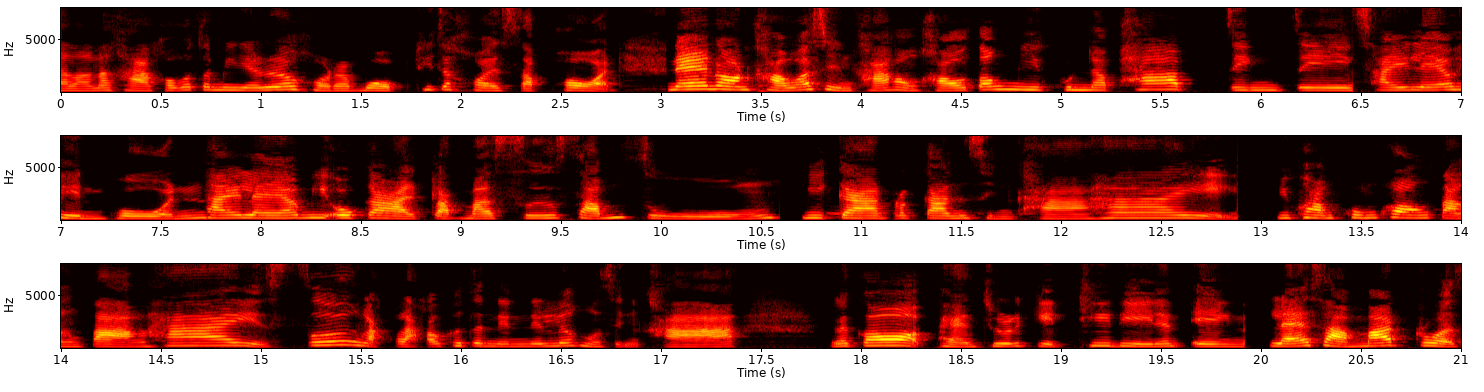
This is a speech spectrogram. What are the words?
นแล้วนะคะเขาก็จะมีในเรื่องของระบบที่จะคอยซัพพอร์ตแน่นอนค่ะว่าสินค้าของเขาต้องมีคุณภาพจริง ๆ ใช้แล้วเห็นผล ใช้แล้วมีโอกาสกลับมาซื้อซ้ำสูง มีการประกันสินค้าให้ มีความคุ้มครองต่างๆให้ ซึ่งหลักๆก็คือจะเน้นในเรื่องของสินค้า แล้วก็แผนธุรกิจที่ดีนั่นเอง และสามารถตรวจ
